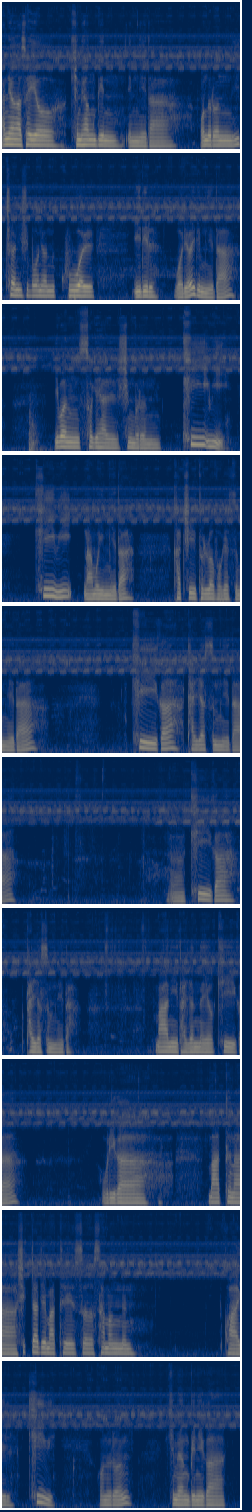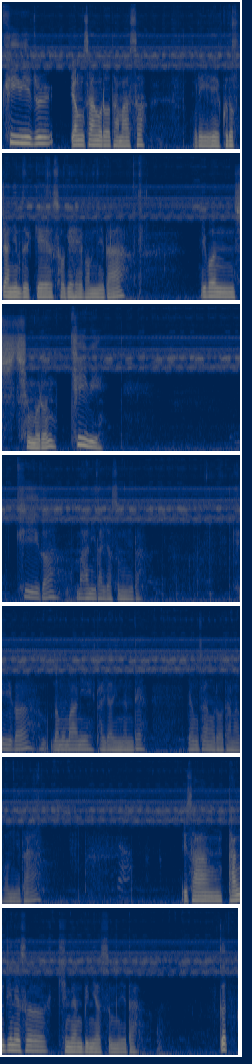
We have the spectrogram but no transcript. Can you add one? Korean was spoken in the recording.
안녕하세요. 김형빈입니다. 오늘은 2025년 9월 1일 월요일입니다. 이번 소개할 식물은 키위, 키위 나무입니다. 같이 둘러보겠습니다. 키위가 달렸습니다. 어, 키위가 달렸습니다. 많이 달렸네요, 키위가. 우리가 마트나 식자재 마트에서 사먹는 과일, 키위. 오늘은 김영빈이가 키위를 영상으로 담아서 우리 구독자님들께 소개해 봅니다. 이번 식물은 키위. 키위가 많이 달렸습니다. 키위가 너무 많이 달려 있는데 영상으로 담아 봅니다. 이상 당진에서 김영빈이었습니다. 끝.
